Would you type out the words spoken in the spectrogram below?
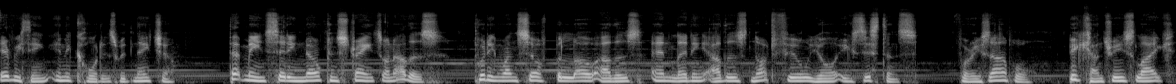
everything in accordance with nature. That means setting no constraints on others, putting oneself below others, and letting others not feel your existence. For example, big countries like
